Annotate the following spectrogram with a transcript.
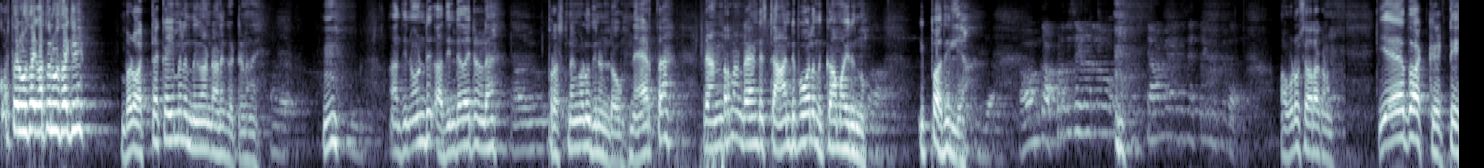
കുറച്ച് ലൂസാക്കി കുറച്ച് ലൂസാക്കി ഇവിടെ ഒറ്റ കൈമൽ നിന്നുകൊണ്ടാണ് കെട്ടണത്. അതിനോണ്ട് അതിന്റെതായിട്ടുള്ള പ്രശ്നങ്ങളും ഇതിനുണ്ടാവും. നേരത്തെ രണ്ടെണ്ണം ഉണ്ടായത് സ്റ്റാൻഡ് പോലെ നിൽക്കാമായിരുന്നു ഇപ്പം അതില്ല. അവിടെ ഉഷാറാക്കണം. ഏതാ കെട്ടി?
